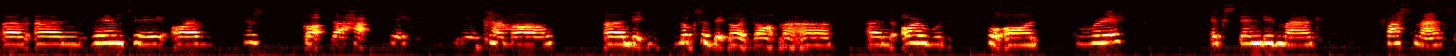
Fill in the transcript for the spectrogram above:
Um, and VMP, I've just got the haptic new camo, and it looks a bit like dark matter. And I would put on grip, extended mag, fast mags,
